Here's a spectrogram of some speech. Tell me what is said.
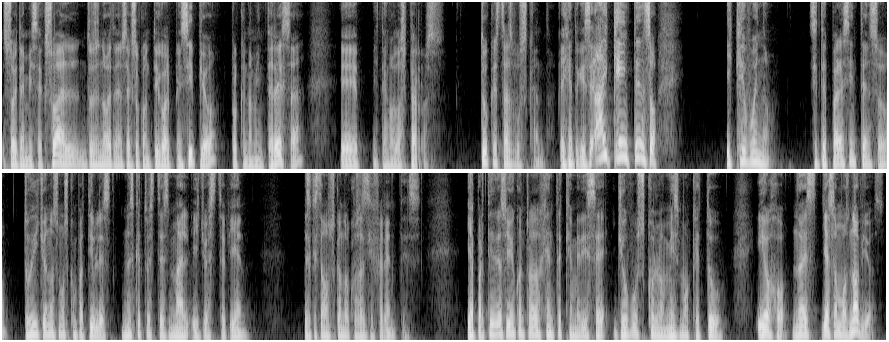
soy demisexual, entonces no voy a tener sexo contigo al principio porque no me interesa eh, y tengo dos perros. ¿Tú qué estás buscando? Hay gente que dice, ¡ay, qué intenso! Y qué bueno. Si te parece intenso, tú y yo no somos compatibles. No es que tú estés mal y yo esté bien, es que estamos buscando cosas diferentes. Y a partir de eso he encontrado gente que me dice, yo busco lo mismo que tú. Y ojo, no es, ya somos novios,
